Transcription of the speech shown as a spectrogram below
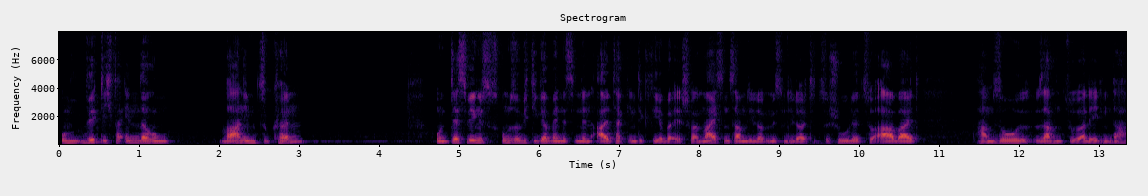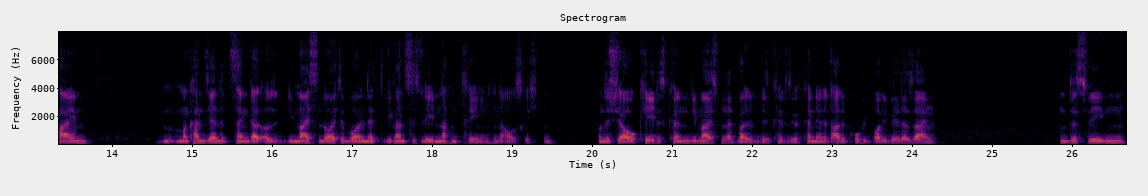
um wirklich Veränderung wahrnehmen zu können, und deswegen ist es umso wichtiger, wenn es in den Alltag integrierbar ist, weil meistens haben die Leute, müssen die Leute zur Schule, zur Arbeit, haben so Sachen zu erledigen daheim. Man kann sie ja nicht sein, also die meisten Leute wollen nicht ihr ganzes Leben nach dem Training hin ausrichten. Und das ist ja okay, das können die meisten nicht, weil wir können, wir können ja nicht alle Profi-Bodybuilder sein. Und deswegen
